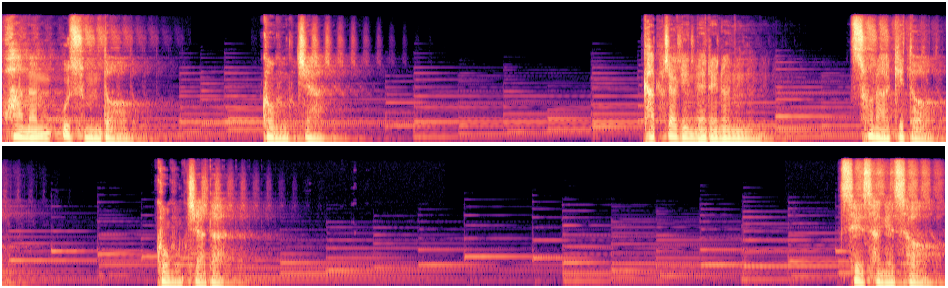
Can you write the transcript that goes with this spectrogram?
환한 웃음도 공짜. 갑자기 내리는 소나기도 공짜다. 세상에서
